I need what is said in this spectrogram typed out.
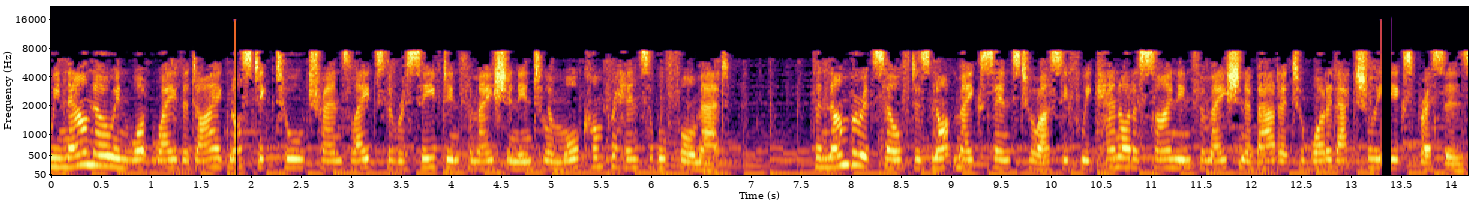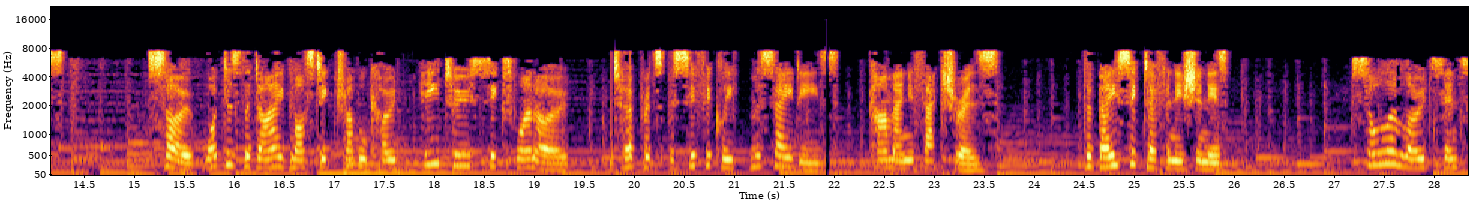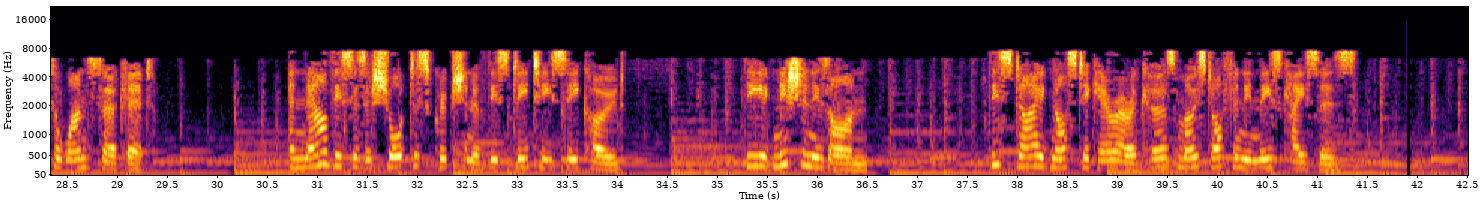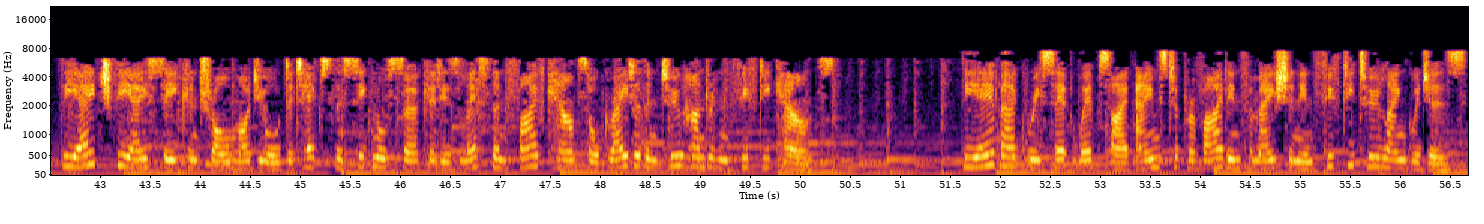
We now know in what way the diagnostic tool translates the received information into a more comprehensible format. The number itself does not make sense to us if we cannot assign information about it to what it actually expresses. So, what does the diagnostic trouble code P2610 interpret specifically Mercedes car manufacturers? The basic definition is solar load sensor 1 circuit. And now this is a short description of this DTC code. The ignition is on. This diagnostic error occurs most often in these cases. The HVAC control module detects the signal circuit is less than 5 counts or greater than 250 counts. The Airbag Reset website aims to provide information in 52 languages.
